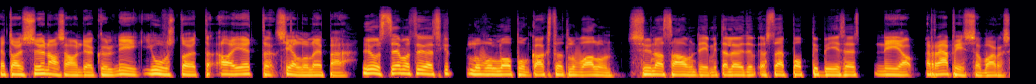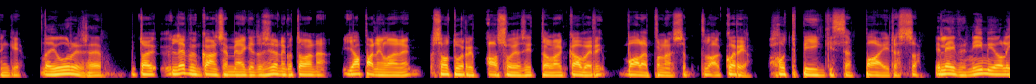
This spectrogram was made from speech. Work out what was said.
Ja toi synasoundi on kyllä niin juusto, että ai että sielu lepää. Just semmoista 90-luvun lopun, 2000-luvun alun synäsoundia, mitä löytyy jostain poppibiiseistä. Niin ja räpissä varsinkin. No juuri se. Toi levyn kanssa on mielenkiintoinen. Siinä on niin tällainen japanilainen soturi asu ja sitten tällainen kaveri vaalepunassa, korja, hot pinkissä paidassa. Ja levyn nimi oli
